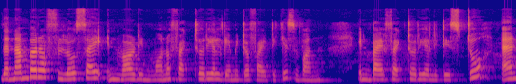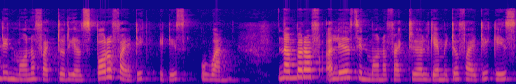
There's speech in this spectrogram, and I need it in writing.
the number of loci involved in monofactorial gametophytic is 1. In bifactorial it is 2 and in monofactorial sporophytic it is 1. Number of alleles in monofactorial gametophytic is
